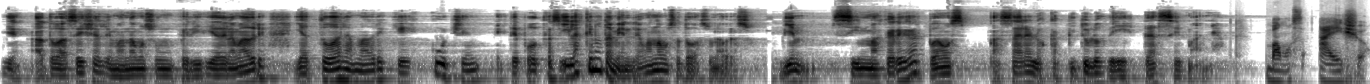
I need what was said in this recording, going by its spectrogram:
Bien, a todas ellas les mandamos un feliz Día de la Madre y a todas las madres que escuchen este podcast y las que no también, les mandamos a todas un abrazo. Bien, sin más que agregar, podemos pasar a los capítulos de esta semana. Vamos a ello.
